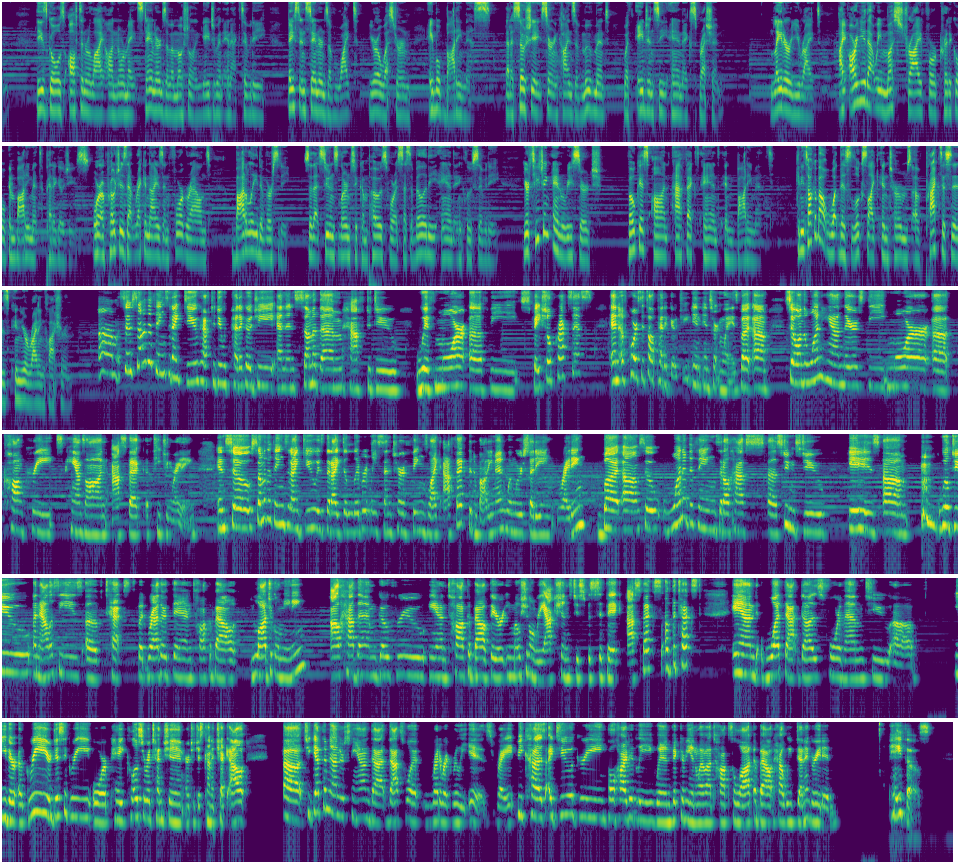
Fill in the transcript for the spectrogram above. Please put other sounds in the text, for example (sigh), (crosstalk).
These goals often rely on normate standards of emotional engagement and activity, based in standards of white, Euro Western, able bodiedness that associate certain kinds of movement with agency and expression. Later, you write, I argue that we must strive for critical embodiment pedagogies, or approaches that recognize and foreground bodily diversity so that students learn to compose for accessibility and inclusivity. Your teaching and research focus on affect and embodiment. Can you talk about what this looks like in terms of practices in your writing classroom? Um, so some of the things that I do have to do with pedagogy, and then some of them have to do with more of the spatial praxis and of course it's all pedagogy in, in certain ways but um, so on the one hand there's the more uh, concrete hands-on aspect of teaching writing. And so some of the things that i do is that i deliberately center things like affect and embodiment when we're studying writing. But um, so one of the things that i'll have uh, students do is um, (clears throat) we'll do analyses of texts, but rather than talk about logical meaning, I'll have them go through and talk about their emotional reactions to specific aspects of the text and what that does for them to uh, either agree or disagree or pay closer attention or to just kind of check out uh, to get them to understand that that's what rhetoric really is, right? Because I do agree wholeheartedly when Victor Villanueva talks a lot about how we've denigrated pathos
